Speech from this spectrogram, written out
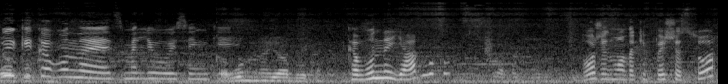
Який кавунець малюсенький. Кавунне яблуко. Кавунне яблуко? Боже, воно таки пише сорт.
